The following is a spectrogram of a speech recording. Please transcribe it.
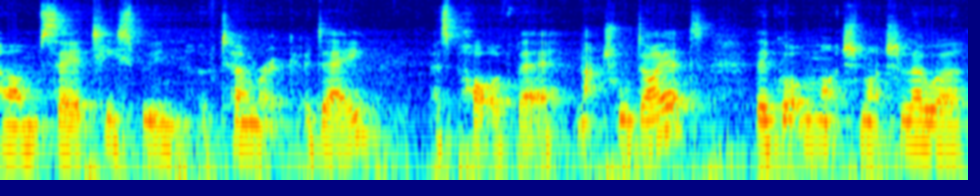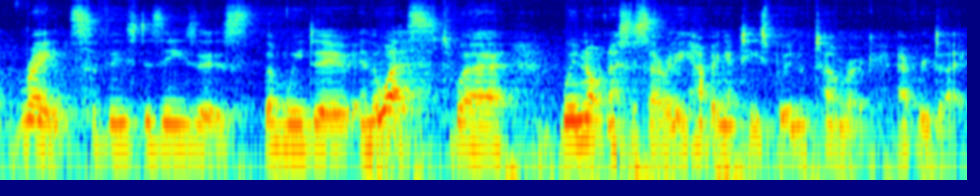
um, say, a teaspoon of turmeric a day as part of their natural diet, they've got much, much lower rates of these diseases than we do in the West, where we're not necessarily having a teaspoon of turmeric every day.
